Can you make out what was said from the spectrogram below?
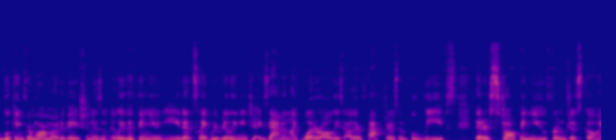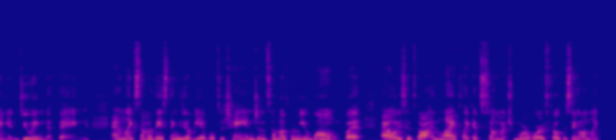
looking for more motivation isn't really the thing you need. It's like we really need to examine like what are all these other factors and beliefs that are stopping you from just going and doing the thing? And like some of these things you'll be able to change and some of them you won't. But i always have thought in life like it's so much more worth focusing on like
